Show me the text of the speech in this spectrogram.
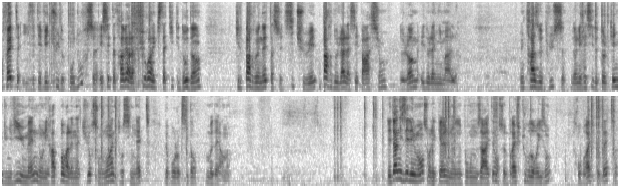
En fait, ils étaient vêtus de peau d'ours, et c'est à travers la fureur extatique d'Odin qu'ils parvenaient à se situer par-delà la séparation de l'homme et de l'animal. Une trace de plus dans les récits de Tolkien d'une vie humaine dont les rapports à la nature sont loin d'être aussi nets que pour l'Occident moderne. Les derniers éléments sur lesquels nous pouvons nous arrêter dans ce bref tour d'horizon, trop bref peut-être,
